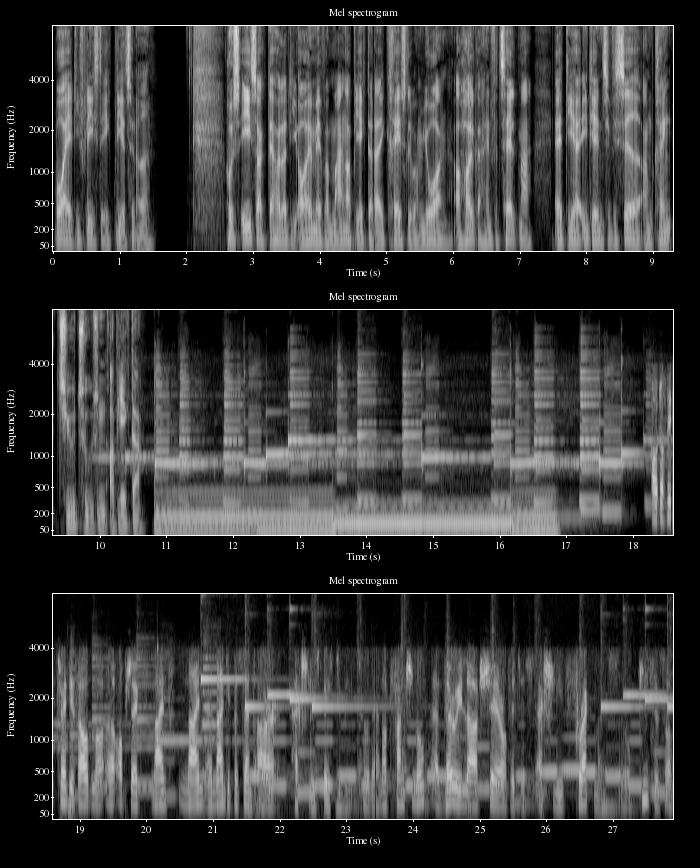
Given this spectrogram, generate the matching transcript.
hvoraf de fleste ikke bliver til noget. Hos ESOC der holder de øje med, hvor mange objekter der er i kredsløb om jorden, og Holger han fortalte mig, at de har identificeret omkring 20.000 objekter. Out of these 20,000 uh, objects, nine, nine, uh, 90% are actually space debris, so they're not functional. A very large share of it is actually fragments, so pieces of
